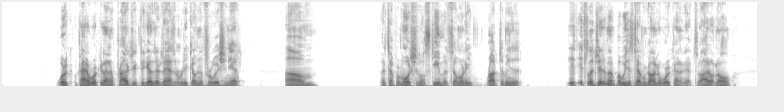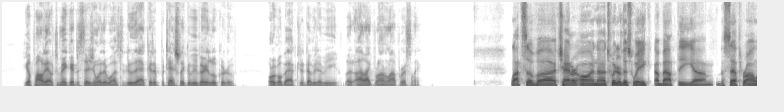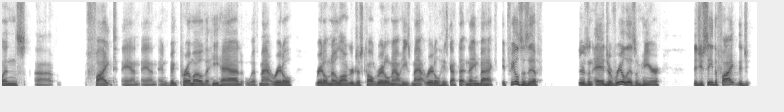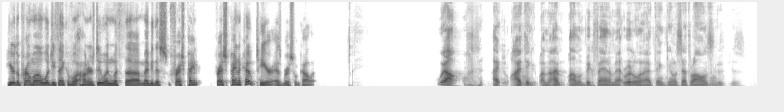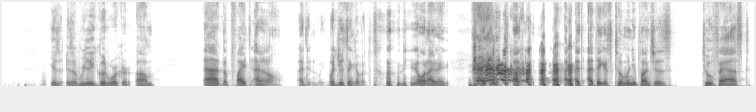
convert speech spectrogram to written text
we're kind of working on a project together that hasn't really come to fruition yet. Um, it's a promotional scheme that somebody brought to me that it, it's legitimate, but we just haven't gone to work on it yet. So I don't know he'll probably have to make a decision whether he wants to do that because it potentially could be very lucrative or go back to the WWE. But I like Braun a lot personally. Lots of uh, chatter on uh, Twitter this week about the um, the Seth Rollins uh, fight and and and big promo that he had with Matt Riddle. Riddle no longer just called Riddle now he's Matt Riddle. He's got that name back. It feels as if there's an edge of realism here. Did you see the fight? Did you hear the promo. What do you think of what Hunter's doing with uh, maybe this fresh paint, fresh paint of coat here, as Bruce would call it? Well, I I think I mean, I'm I'm a big fan of Matt Riddle, and I think you know Seth Rollins is is is a really good worker. Um, and the fight, I don't know. I didn't. what do you think of it? you know what I think. I think, I, I, I think it's too many punches too fast.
